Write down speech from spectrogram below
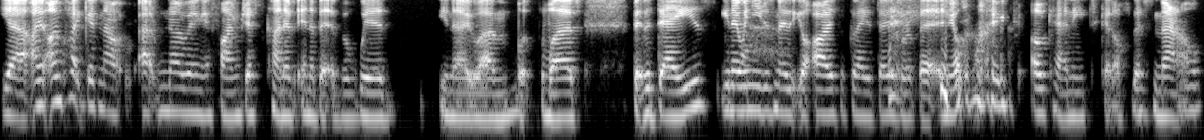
Yeah, I, am quite good now at knowing if I'm just kind of in a bit of a weird you know, um, what's the word? Bit of a daze, you know, when you just know that your eyes have glazed over a bit and you're like, okay, I need to get off this now.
